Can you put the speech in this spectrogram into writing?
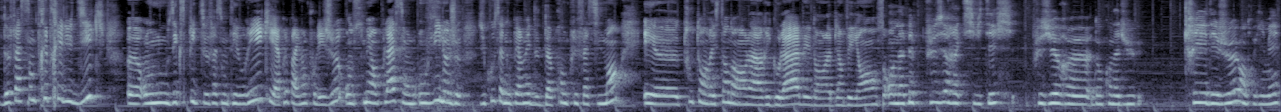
de façon très très ludique. on nous explique de façon théorique et après par exemple pour les jeux, on se met en place et on, vit le jeu. Du coup ça nous permet d'apprendre plus facilement et tout en restant dans la rigolade et dans la bienveillance. On a fait plusieurs activités plusieurs. Euh, donc on a dû créer des jeux, entre guillemets.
